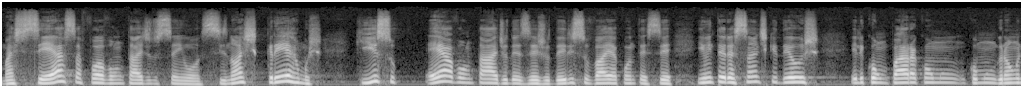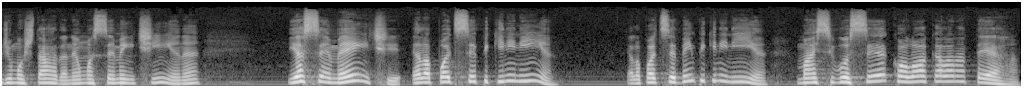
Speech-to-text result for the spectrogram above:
mas se essa for a vontade do Senhor, se nós crermos que isso é a vontade, o desejo dele, isso vai acontecer. E o interessante é que Deus, ele compara como um, como um grão de mostarda, né? uma sementinha. Né? E a semente, ela pode ser pequenininha, ela pode ser bem pequenininha, mas se você coloca ela na terra,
